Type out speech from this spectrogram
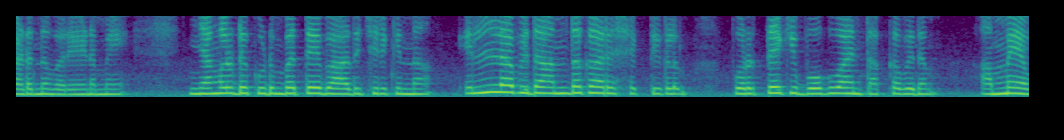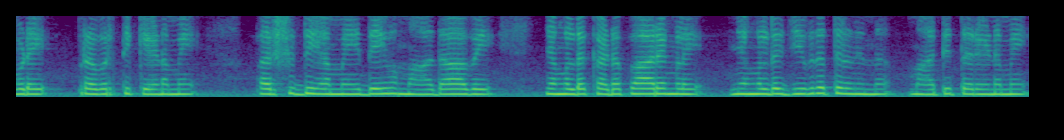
കടന്നു വരയണമേ ഞങ്ങളുടെ കുടുംബത്തെ ബാധിച്ചിരിക്കുന്ന എല്ലാവിധ അന്ധകാര ശക്തികളും പുറത്തേക്ക് പോകുവാൻ തക്കവിധം അമ്മ അവിടെ പ്രവർത്തിക്കണമേ. പരിശുദ്ധി അമ്മേ ദൈവമാതാവേ ഞങ്ങളുടെ കടഭാരങ്ങളെ ഞങ്ങളുടെ ജീവിതത്തിൽ നിന്ന് മാറ്റിത്തരണമേ.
